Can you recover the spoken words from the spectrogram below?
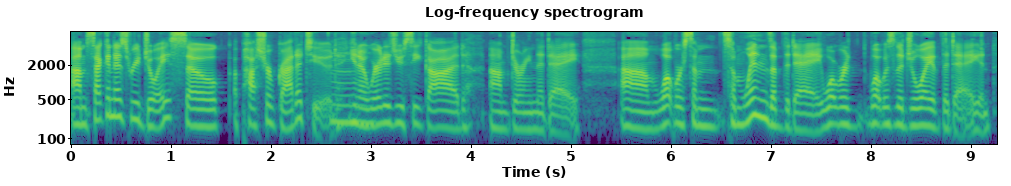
Um, second is rejoice. So a posture of gratitude. You know, where did you see God um, during the day? Um, what were some some wins of the day? What were what was the joy of the day? And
